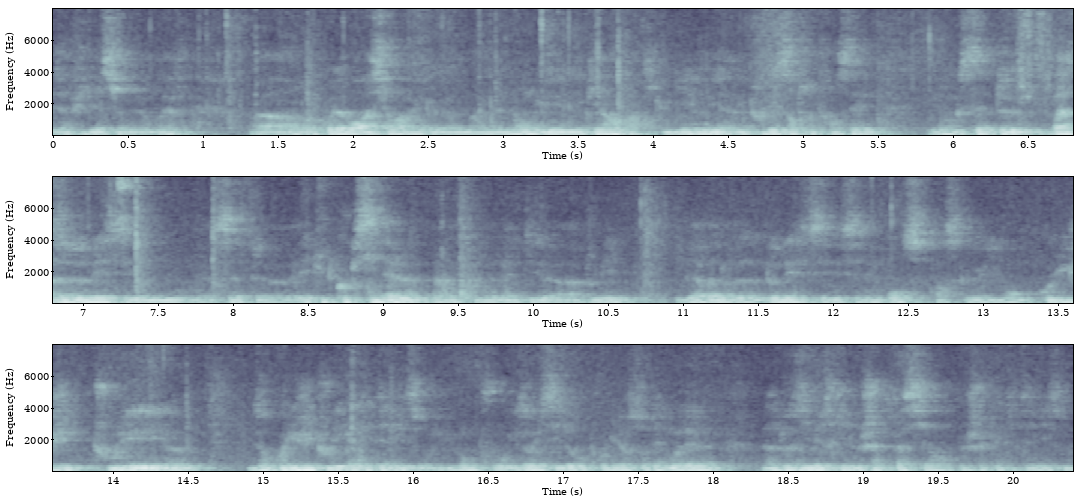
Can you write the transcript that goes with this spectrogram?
les affiliations, mais bref, euh, en collaboration avec euh, Marine Long et les clients en particulier, mais avec tous les centres français. Et donc cette base de données, cette étude coccinelle, hein, comme elle a été appelée, eh bien, va nous donner ces, réponses parce qu'ils vont colliger tous les, ils ont colligé tous les cathétérismes, ils, vont ils ont essayé de reproduire sur des modèles la dosimétrie de chaque patient, de chaque cathétérisme,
